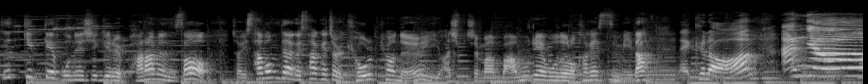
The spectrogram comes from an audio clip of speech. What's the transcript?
뜻깊게 보내시 기를 바라면서 저희 사범대학의 사계절 겨울편을 아쉽지만 마무리해 보도록 하겠습니다. 네, 그럼 안녕!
